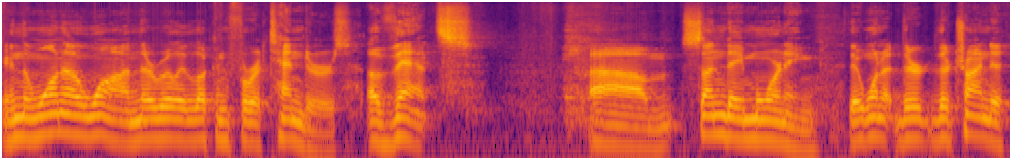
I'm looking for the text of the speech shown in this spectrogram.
In the 101, they're really looking for attenders, events, um, Sunday morning. They want to, they're, they're trying to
